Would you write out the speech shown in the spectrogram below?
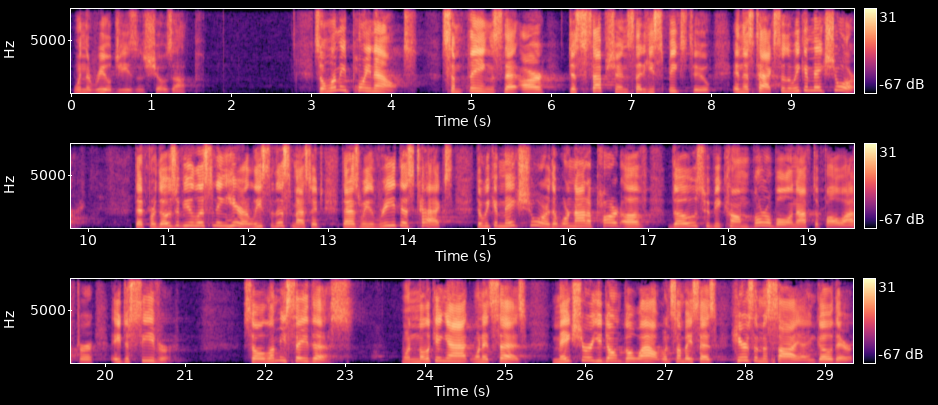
when the real Jesus shows up. So let me point out some things that are deceptions that he speaks to in this text so that we can make sure that for those of you listening here, at least to this message, that as we read this text, that we can make sure that we're not a part of those who become vulnerable enough to follow after a deceiver. So let me say this. When looking at when it says, make sure you don't go out when somebody says, here's the Messiah and go there,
